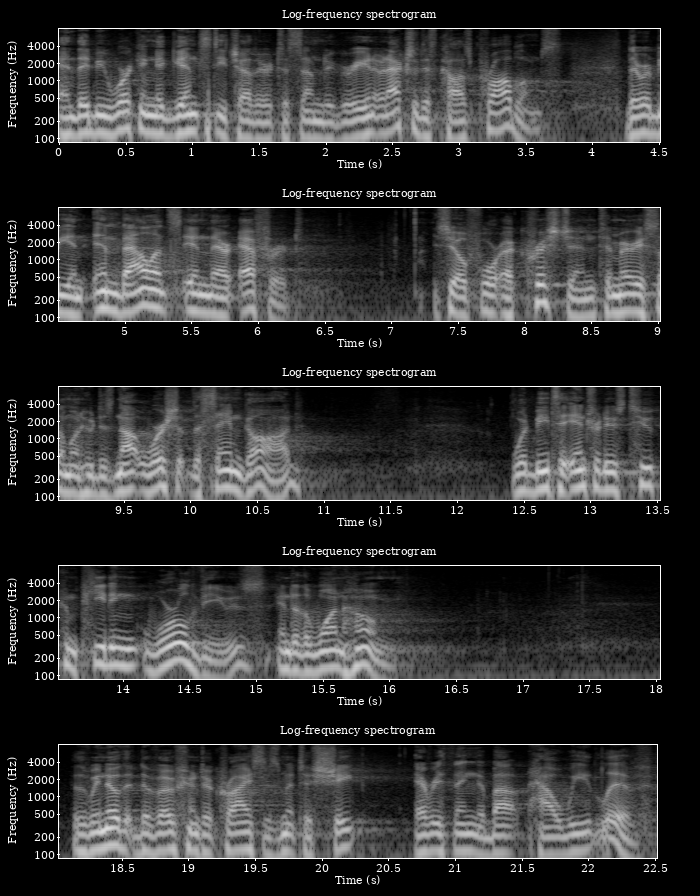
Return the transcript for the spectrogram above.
and they'd be working against each other to some degree, and it would actually just cause problems there would be an imbalance in their effort. So, for a Christian to marry someone who does not worship the same God would be to introduce two competing worldviews into the one home. Because we know that devotion to Christ is meant to shape everything about how we live.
